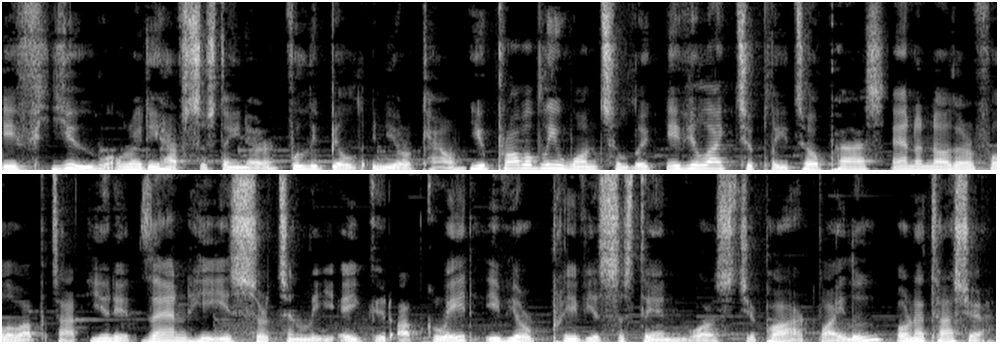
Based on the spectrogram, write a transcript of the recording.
If you already have Sustainer fully built in your account, you probably want to look if you like to play Topaz and another follow-up attack unit. Then he is certainly a good upgrade if your previous sustain was Gepard, Bailu, or Natasha.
